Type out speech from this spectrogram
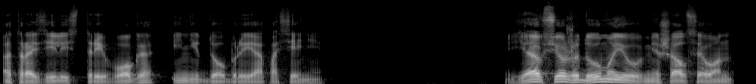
отразились тревога и недобрые опасения. «Я все же думаю», — вмешался он,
